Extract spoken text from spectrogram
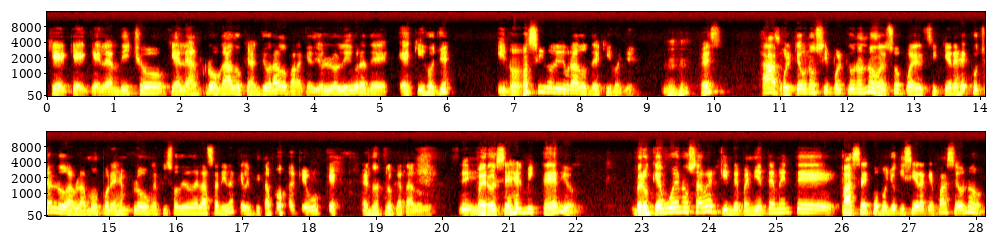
que, que, le han dicho, que le han rogado, que han llorado para que Dios lo libre de X o Y y no han sido librados de X o Y. ¿Ves? Ah, porque uno sí, porque uno no. Eso, pues, si quieres escucharlo, hablamos, por ejemplo, un episodio de la sanidad que le invitamos a que busque en nuestro catálogo. Pero ese es el misterio. Pero qué bueno saber que independientemente pase como yo quisiera que pase o no,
